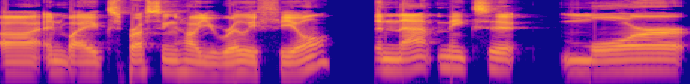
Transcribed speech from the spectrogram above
uh, and by expressing how you really feel then that makes it more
